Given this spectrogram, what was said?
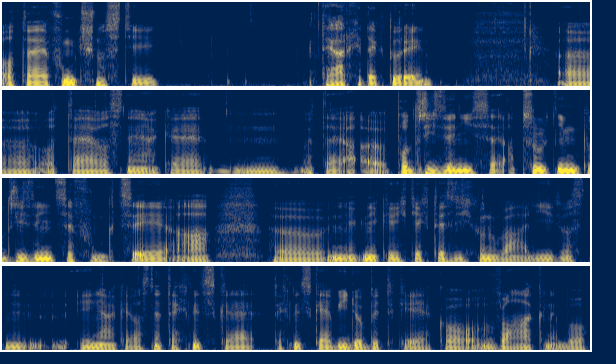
o té funkčnosti té architektury, Eh, o té vlastně nějaké mm, o té podřízení se, absolutním podřízení se funkci a eh, v některých těch tezích on uvádí vlastně i nějaké vlastně technické, technické výdobytky jako vlák nebo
